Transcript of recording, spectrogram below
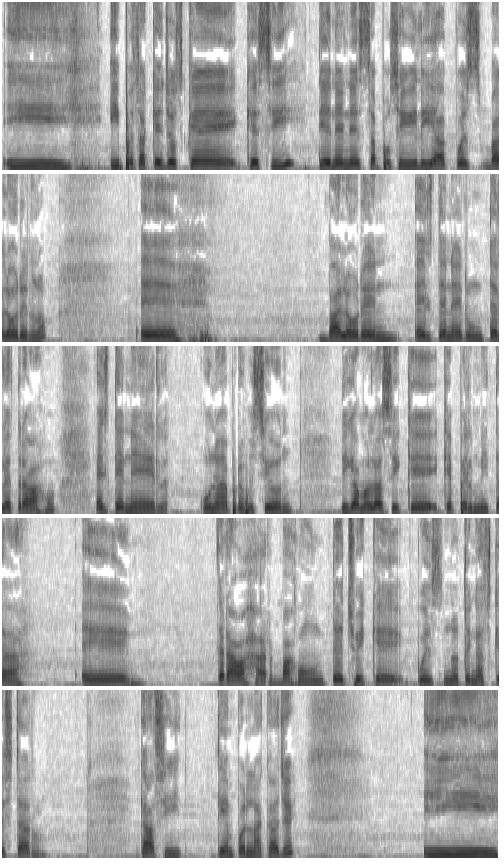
y, y pues aquellos que, que sí tienen esta posibilidad, pues valórenlo. Eh, valoren el tener un teletrabajo, el tener una profesión, digámoslo así, que, que permita eh, trabajar bajo un techo y que pues no tengas que estar casi tiempo en la calle. Y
